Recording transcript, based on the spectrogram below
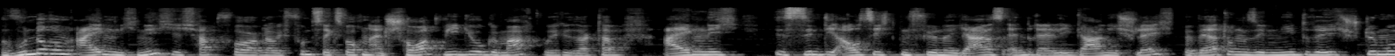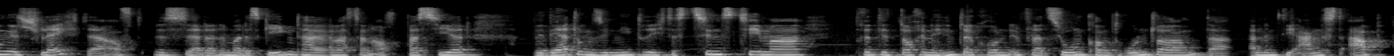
Verwunderung eigentlich nicht. Ich habe vor, glaube ich, fünf, sechs Wochen ein Short-Video gemacht, wo ich gesagt habe, eigentlich ist, sind die Aussichten für eine Jahresendrallye gar nicht schlecht. Bewertungen sind niedrig, Stimmung ist schlecht. Ja, oft ist ja dann immer das Gegenteil, was dann oft passiert. Bewertungen sind niedrig, das Zinsthema tritt jetzt doch in den Hintergrund, Inflation kommt runter, da nimmt die Angst ab.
